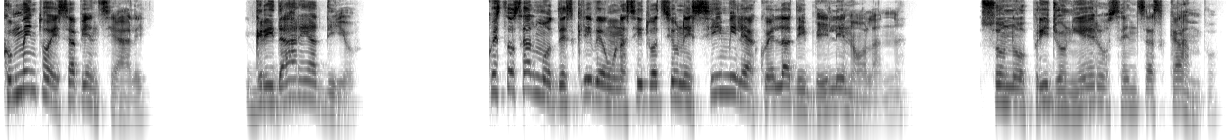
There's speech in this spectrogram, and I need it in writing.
Commento ai sapienziali. Gridare a Dio. Questo salmo descrive una situazione simile a quella di Billy Nolan. Sono prigioniero senza scampo,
